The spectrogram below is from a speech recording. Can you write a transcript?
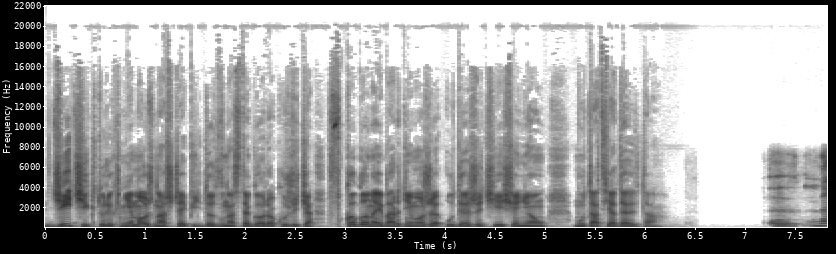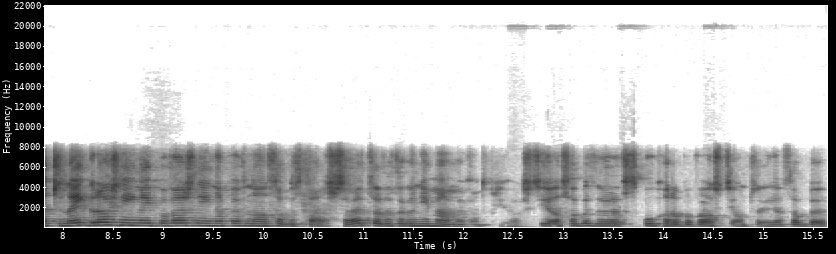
dzieci, których nie można szczepić do 12 roku życia? W kogo najbardziej może uderzyć jesienią mutacja delta? Y, Znaczy najgroźniej najpoważniej na pewno osoby starsze, co do tego nie mamy wątpliwości. Osoby ze współchorobowością, czyli osoby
